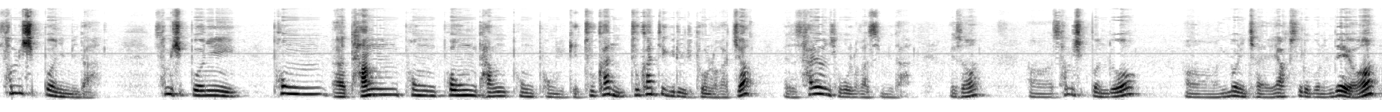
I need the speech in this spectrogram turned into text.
30번입니다. 30번이 퐁, 당, 퐁, 퐁, 당, 퐁, 퐁 이렇게 두 칸, 두 칸뜨기로 이렇게 올라갔죠. 그래서 4연속 올라갔습니다. 그래서 30번도 어, 어, 이번 2차에 약수로 보는데요.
